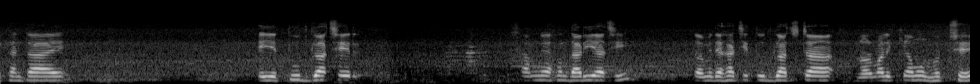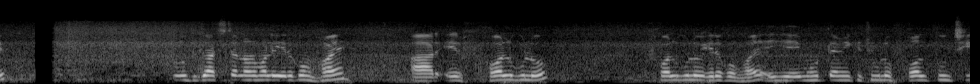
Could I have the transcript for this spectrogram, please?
এখানটায় এই তুত গাছের সামনে এখন দাঁড়িয়ে আছি। তো আমি দেখাচ্ছি তুত গাছটা নর্মালি কেমন হচ্ছে। তুত গাছটা নর্মালি এরকম হয়, আর এর ফলগুলো ফলগুলো এরকম হয়। এই যে এই মুহূর্তে আমি কিছুগুলো ফল তুলছি,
